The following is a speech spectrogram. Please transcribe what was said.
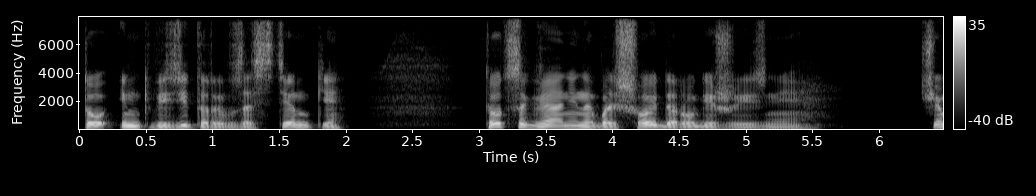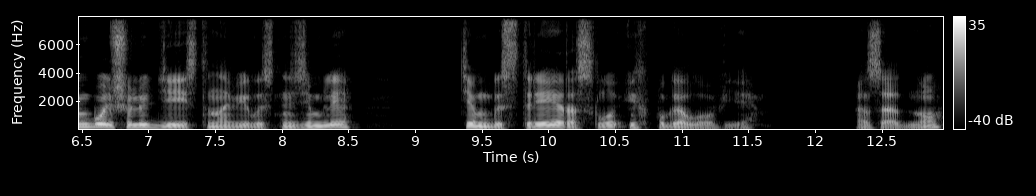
то инквизиторы в застенке, то цыгане на большой дороге жизни. Чем больше людей становилось на земле, тем быстрее росло их поголовье. А заодно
